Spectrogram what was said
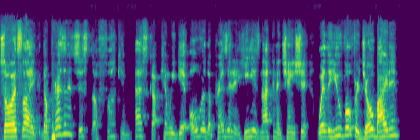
So it's like the president's just the fucking mascot. Can we get over the president? He is not going to change shit. Whether you vote for Joe Biden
